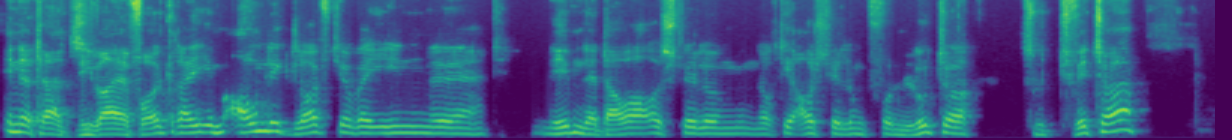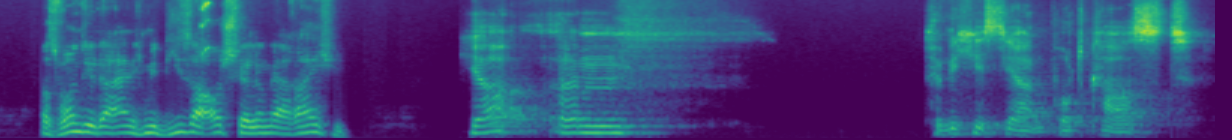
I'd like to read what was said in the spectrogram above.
In der Tat, sie war erfolgreich. Im Augenblick läuft ja bei Ihnen äh, neben der Dauerausstellung noch die Ausstellung von Luther zu Twitter. Was wollen Sie da eigentlich mit dieser Ausstellung erreichen? Ja, ähm, für mich ist ja ein Podcast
